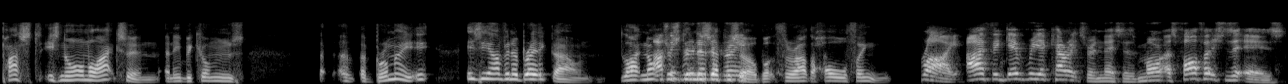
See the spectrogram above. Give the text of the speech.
past his normal accent and he becomes a, a, a Brummie. Is he having a breakdown? Like not I just in this episode, but throughout the whole thing. Right. I think every character in this is more as far fetched as it is.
